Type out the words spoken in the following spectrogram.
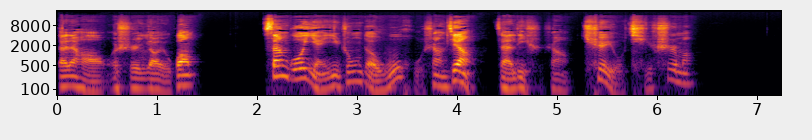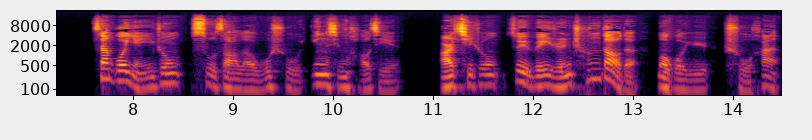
大家好，我是姚有光。《三国演义》中的五虎上将在历史上确有其事吗？《三国演义》中塑造了无数英雄豪杰，而其中最为人称道的，莫过于蜀汉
